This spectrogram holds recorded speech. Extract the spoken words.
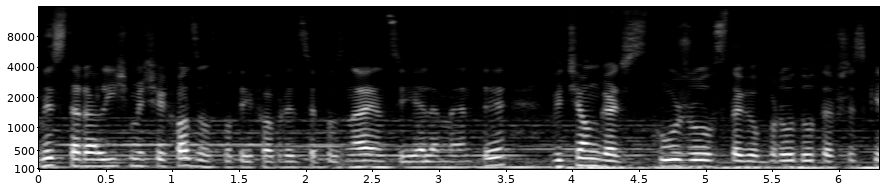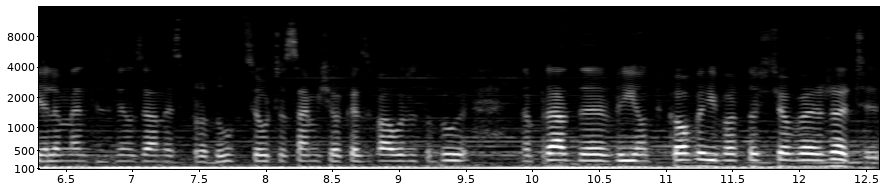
My staraliśmy się, chodząc po tej fabryce, poznając jej elementy, wyciągać z kurzu, z tego brudu te wszystkie elementy związane z produkcją. Czasami się okazywało, że to były naprawdę wyjątkowe i wartościowe rzeczy.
